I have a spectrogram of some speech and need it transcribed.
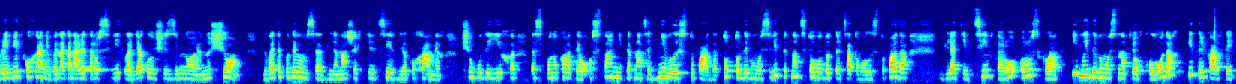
Привіт, кохані! Ви на каналі Таро Світла. Дякую, що зі мною. Ну що, давайте подивимося для наших тільців, для коханих, що буде їх е, спонукати останні 15 днів листопада. Тобто дивимося від 15 до 30 листопада для тільців Таро розклад. І ми дивимося на трьох колодах і три карти.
